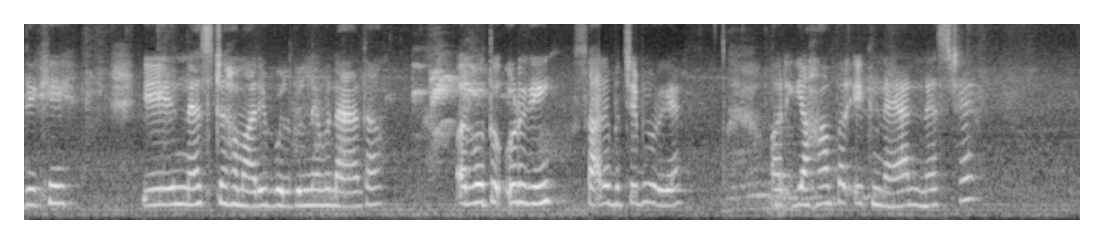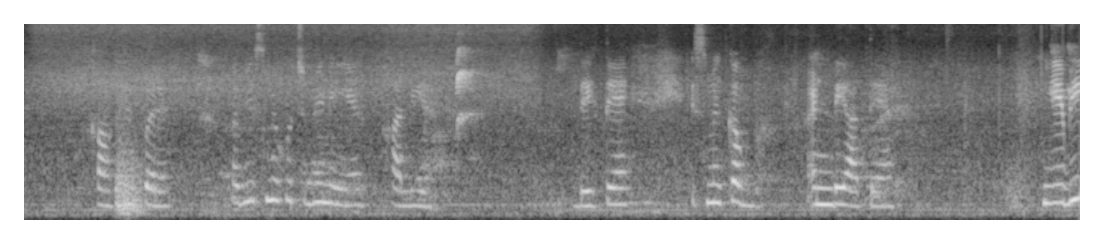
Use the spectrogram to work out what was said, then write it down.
देखिए, ये नेस्ट हमारी बुलबुल ने बनाया था और वो तो उड़ गई, सारे बच्चे भी उड़ गए। और यहाँ पर एक नया नेस्ट है, काफ़ी ऊपर है। अभी इसमें कुछ भी नहीं है, खाली है। देखते हैं इसमें कब अंडे आते हैं? ये भी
